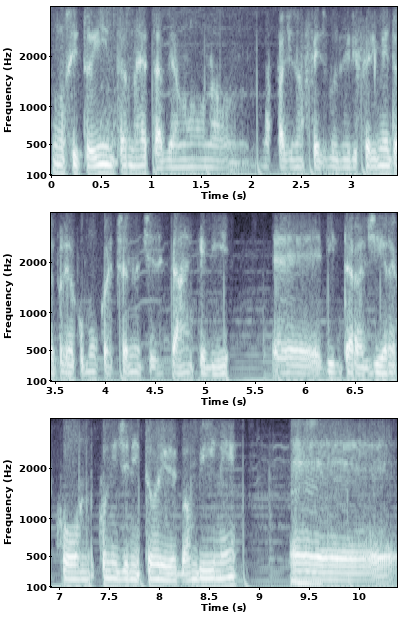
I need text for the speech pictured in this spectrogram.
un sito internet, abbiamo una, una, pagina Facebook di riferimento perché comunque c'è necessità anche di, eh, di interagire con, con, i genitori dei bambini. Mm-hmm.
